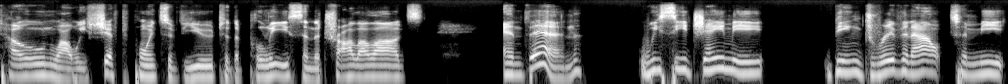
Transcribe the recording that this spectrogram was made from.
tone while we shift points of view to the police and the trolalogs. And then we see Jamie being driven out to meet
